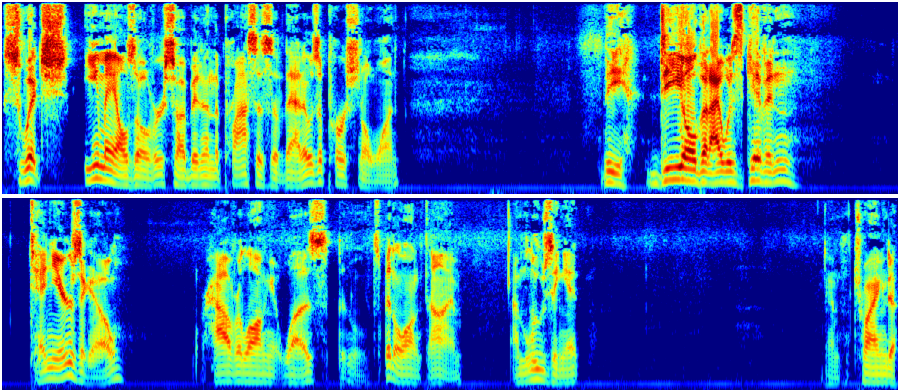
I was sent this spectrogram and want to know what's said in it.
switch emails over. So I've been in the process of that. It was a personal one. The deal that I was given 10 years ago, or however long it was, it's been a long time. I'm losing it. I'm trying to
